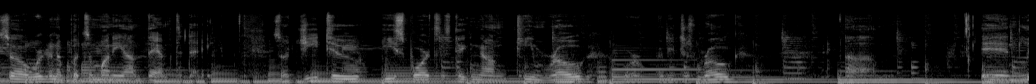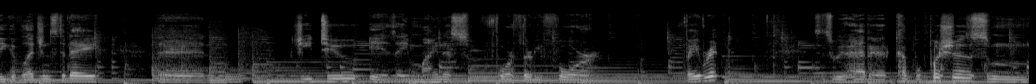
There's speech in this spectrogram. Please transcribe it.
so we're going to put some money on them today. So G2 Esports is taking on Team Rogue, or maybe just Rogue, um, in League of Legends today. Then G2 is a minus 434 favorite. Since we've had a couple pushes, some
